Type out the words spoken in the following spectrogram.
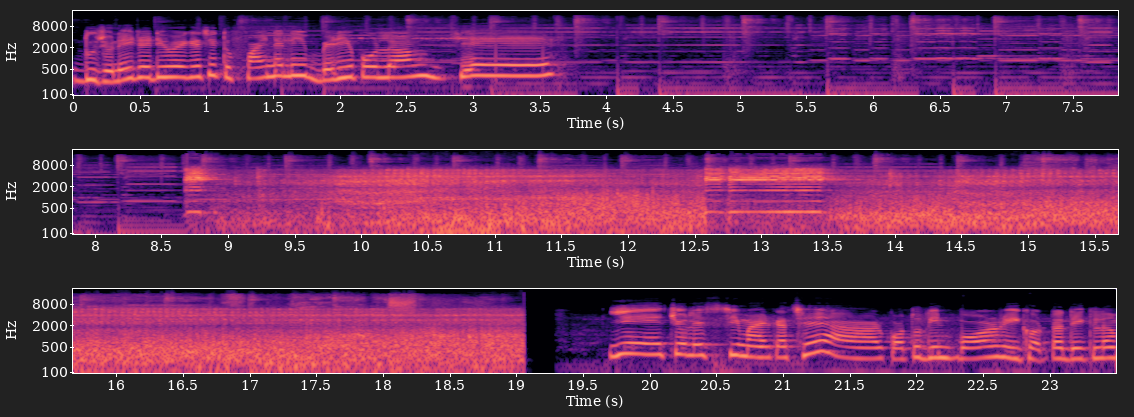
দুজনেই রেডি হয়ে গেছি, তো ফাইনালি বেরিয়ে পড়লাম। যে চলে এসেছি মায়ের কাছে, আর কতদিন পর এই ঘরটা দেখলাম,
